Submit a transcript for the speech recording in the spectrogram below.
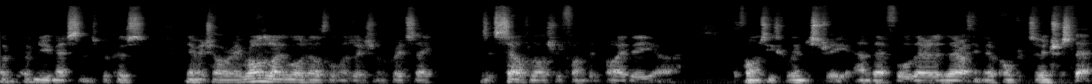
of, of new medicines because the MHRA, rather like the World Health Organization, I'm afraid to say, is itself largely funded by the, uh, the pharmaceutical industry, and therefore there, there I think there are conflicts of interest there.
